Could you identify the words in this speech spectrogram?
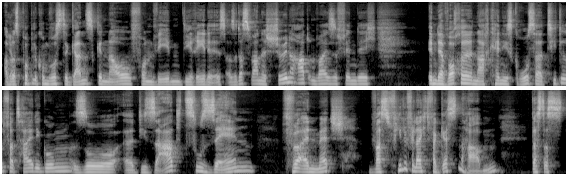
aber ja. das Publikum wusste ganz genau, von wem die Rede ist. Also das war eine schöne Art und Weise, finde ich, in der Woche nach Kennys großer Titelverteidigung so äh, die Saat zu säen für ein Match, was viele vielleicht vergessen haben, dass das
